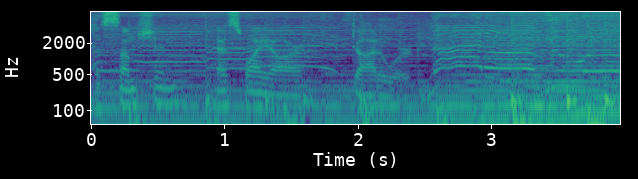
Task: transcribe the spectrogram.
AssumptionSYR.org.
